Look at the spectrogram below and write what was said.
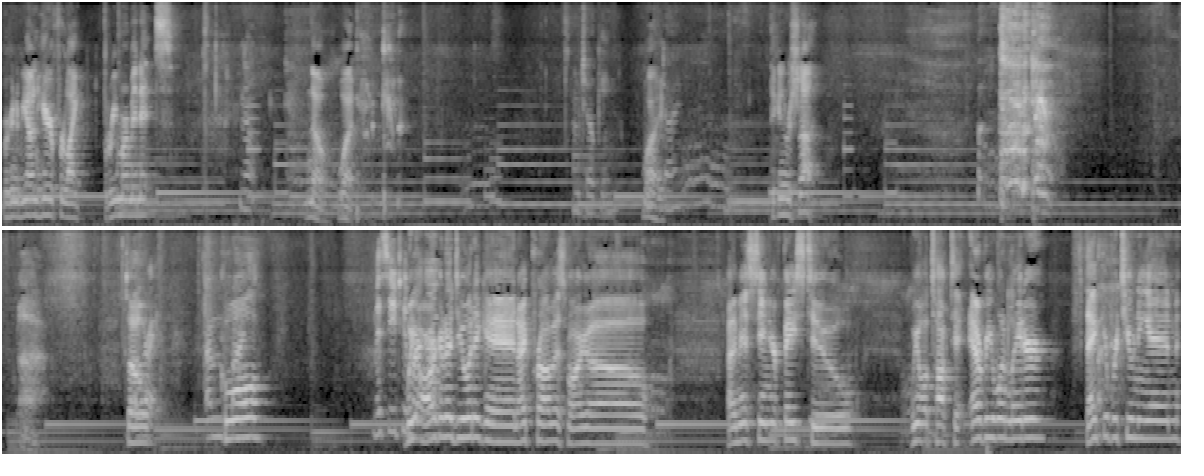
We're going to be on here for like three more minutes. No, No, what? I'm joking. Why? Take another shot. Ah. so, right, cool. fine. Miss you too. We Margo. are gonna do it again. I promise, Margot. I miss seeing your face too. We will talk to everyone later. Thank you for tuning in.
